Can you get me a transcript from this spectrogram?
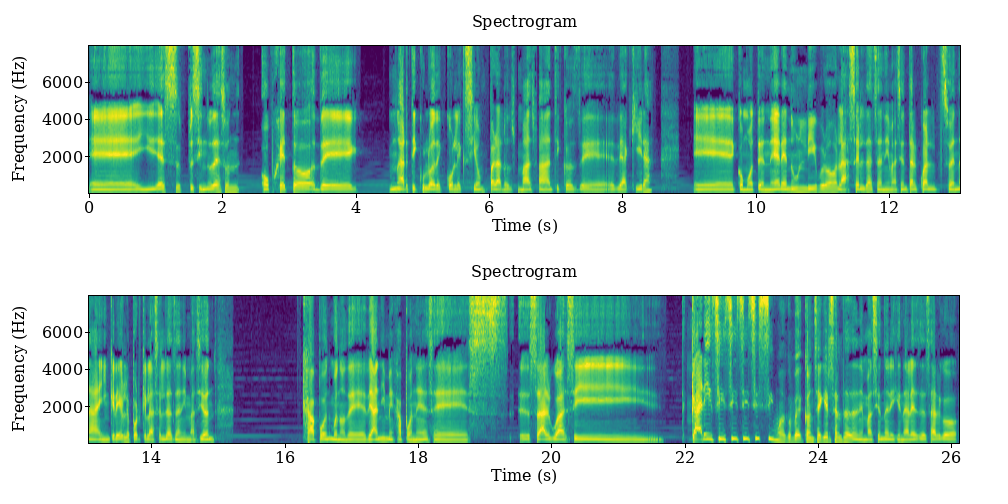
Eh, y es, pues sin duda, es un objeto de un artículo de colección para los más fanáticos de, de Akira. Eh, como tener en un libro las celdas de animación tal cual suena increíble porque las celdas de animación Japón, bueno, de, anime japonés es, es algo así carísimo. Conseguir celdas de animación originales es algo,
